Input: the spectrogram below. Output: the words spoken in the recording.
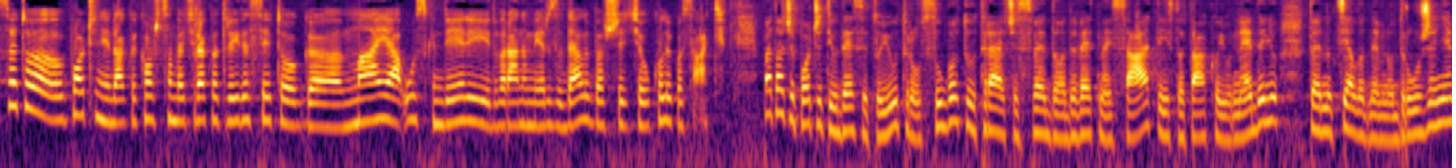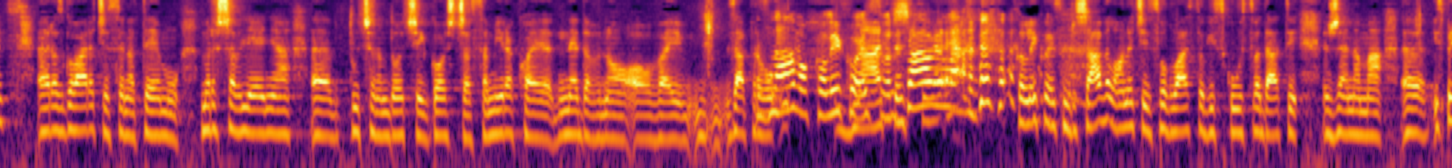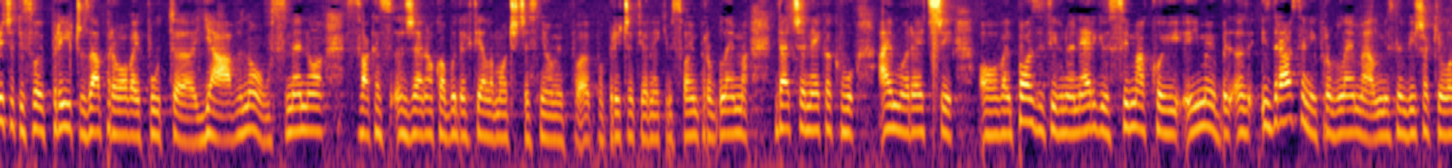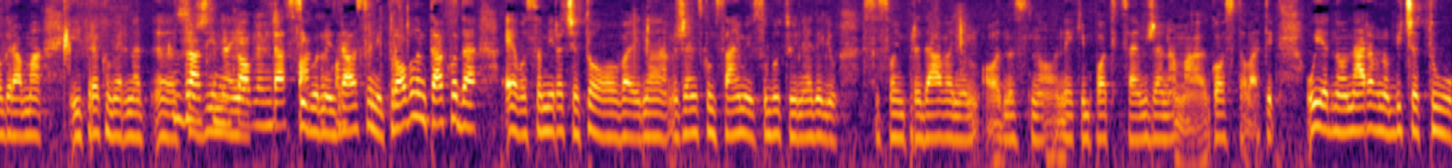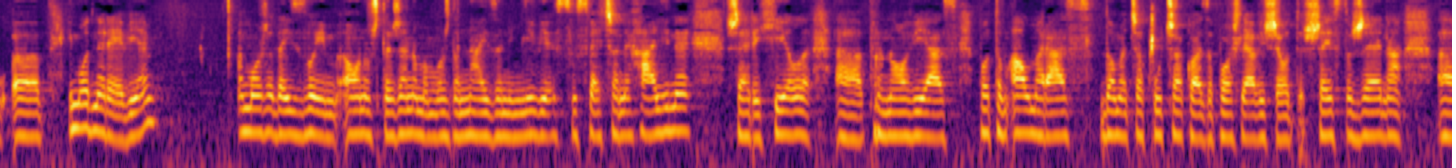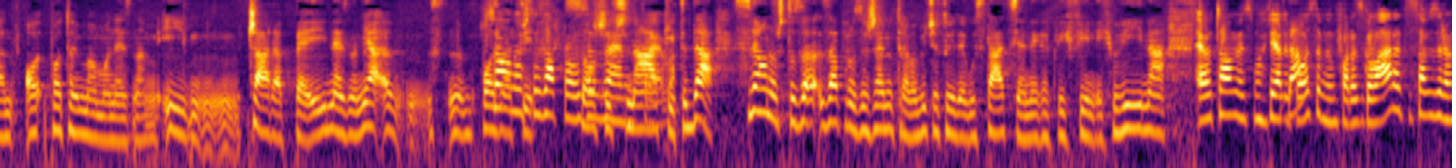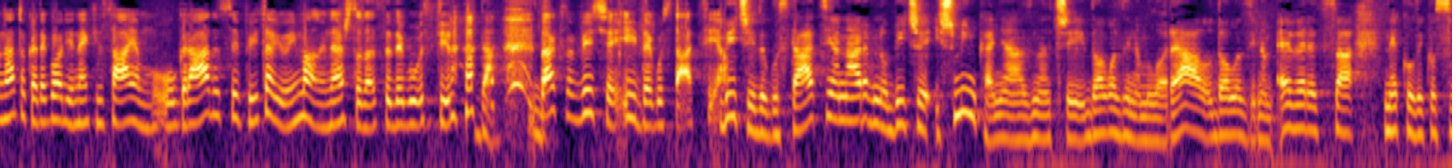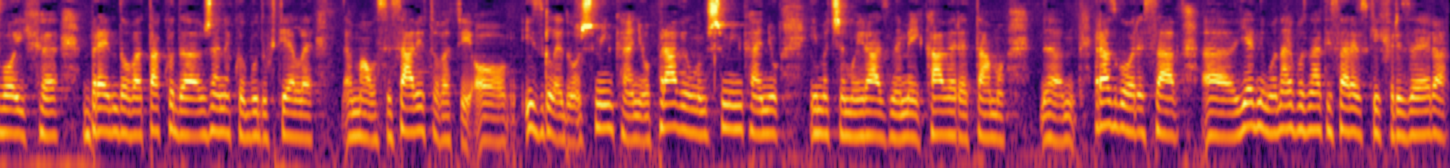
sve to počinje, dakle, kao što sam već rekla, 30. maja u Skenderiji, dvorana Mirza Delibašića, u koliko sati? Pa to će početi u 10. jutro u subotu, trajaće sve do 19 sati, isto tako i u nedelju. To je jedno cijelodnevno druženje. E, razgovarat će se na temu mršavljenja. E, tu će nam doći gošća Samira koja je nedavno ovaj, zapravo... Znamo koliko je smršavila. koliko je smršavila. Ona će iz svog vlastog iskustva dati ženama, e, ispričati svoju priču zapravo ovaj put javno, usmeno. Svaka žena koja bude htjela moći će s njom i popričati o nekim svojim problemima. Da će nekakvu ajmo reći, ovaj, pozitivnu energiju svima koji imaju i zdravstvenih problema, ali mislim viša kilograma i prekomjerna e, težina je sigurno i zdravstveni problem, tako da evo Samira će to ovaj, na ženskom sajmu i u subotu i nedjelju sa svojim predavanjem, odnosno nekim poticajem ženama gostovati. Ujedno, naravno, bit će tu e, i modne revije, možda da izdvojim ono što je ženama možda najzanimljivije su svečane haljine, Sherry Hill, Pronovias, potom Almaraz, domaća kuća koja zapošljava više od 600 žena, potom imamo, ne znam, i čarape i ne znam, ja poznati Sofić nakit. Da, sve ono što zapravo za ženu treba. Biće tu i degustacija nekakvih finih vina. Evo tome smo htjeli posebno porazgovarati, s obzirom na to kada god je neki sajam u gradu, svi pitaju ima li hrane, nešto da se degustira. Da, dakle, bit će i degustacija. Biće i degustacija, naravno, bit će i šminkanja, znači dolazi nam L'Oreal, dolazi nam Everett sa nekoliko svojih e, brendova, tako da žene koje budu htjele e, malo se savjetovati o izgledu, o šminkanju, o pravilnom šminkanju, imat ćemo i razne make-avere tamo, e, razgovore sa jednim od najpoznatijih sarajevskih frizera,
